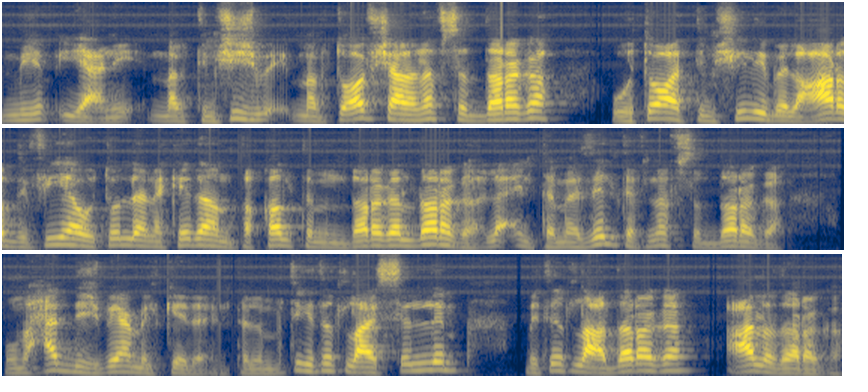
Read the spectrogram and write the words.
يعني ما بتمشيش ما بتقفش على نفس الدرجة وتقعد تمشي لي بالعرض فيها وتقول لي أنا كده انتقلت من درجة لدرجة. لا انت ما زلت في نفس الدرجة ومحدش بيعمل كده. انت لما تيجي تطلع السلم بتطلع درجة على درجة.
